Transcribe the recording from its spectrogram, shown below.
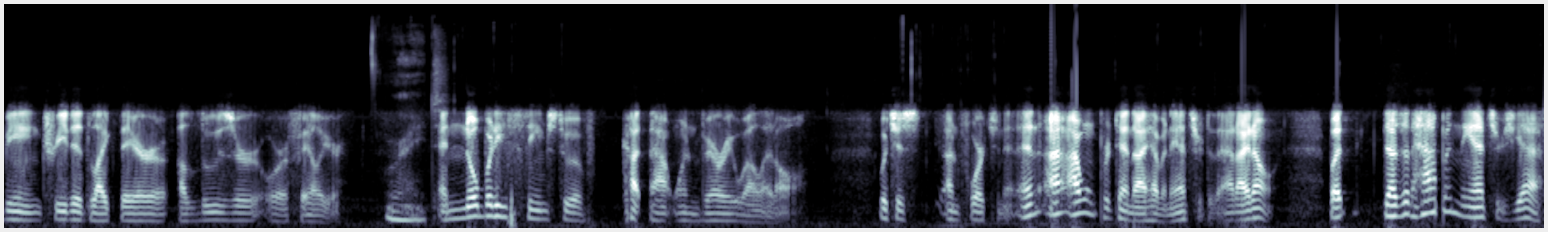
being treated like they're a loser or a failure. Right. And nobody seems to have cut that one very well at all, which is unfortunate. And I, I won't pretend I have an answer to that. I don't. But does it happen? The answer is yes.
